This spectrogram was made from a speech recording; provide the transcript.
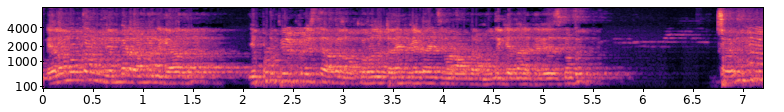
నెల మొత్తం మెంబర్ రమ్మని కాదు ఎప్పుడు పిలుపునిస్తే ఆ రోజు ఒకరోజు టైం కేటాయించి మనం అందరం ముందుకు వెళ్ళాలని తెలియజేసుకుంటూ చంద్రు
